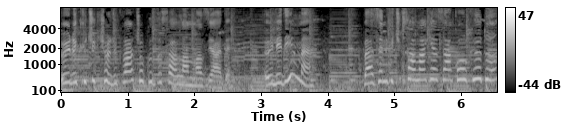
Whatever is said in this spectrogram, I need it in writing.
Böyle küçük çocuklar çok hızlı sallanmaz yani. Öyle değil mi? Ben seni küçük sallarken sen korkuyordun.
